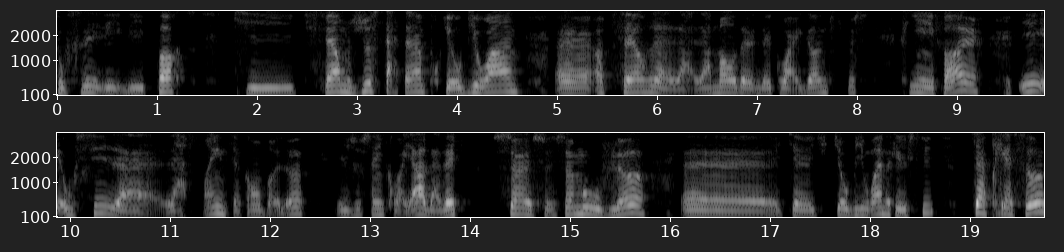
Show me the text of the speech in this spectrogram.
aussi les, portes qui, se ferment juste à temps pour que Obi-Wan euh, observe la, mort de, Qui-Gon et qu'il puisse rien faire. Et aussi la, fin de ce combat-là est juste incroyable avec ce, ce, move-là euh, qu'Obi-Wan réussit, qu'après ça,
